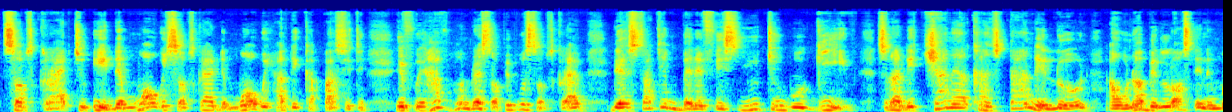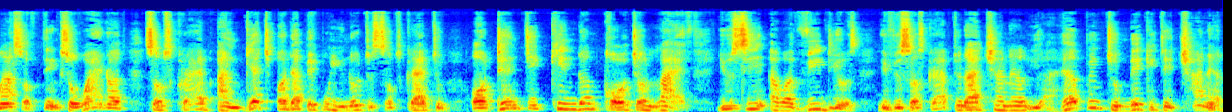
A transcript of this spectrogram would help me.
Subscribe to it. The more we subscribe, the more we have the capacity. If we have hundreds of people subscribe, there are certain benefits YouTube will give so that the channel can stand alone and will not be lost in the mass of things. So why not subscribe and get other people you know to subscribe to Authentic Kingdom Culture Live? You see our videos. If you subscribe to that channel, you are helping to make it a channel.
